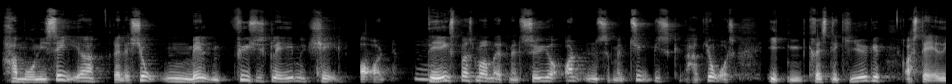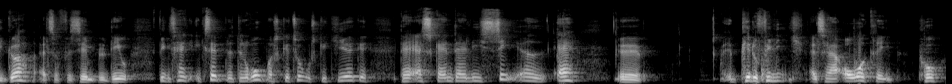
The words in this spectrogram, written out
harmonisere relationen mellem fysisk lægeme, sjæl og ånd. Mm. Det er ikke et spørgsmål om, at man søger ånden, som man typisk har gjort i den kristne kirke, og stadig gør. Altså for eksempel, det er jo, vi kan tage eksemplet, den romersk-katolske kirke, der er skandaliseret af øh, pædofili, altså af overgreb på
